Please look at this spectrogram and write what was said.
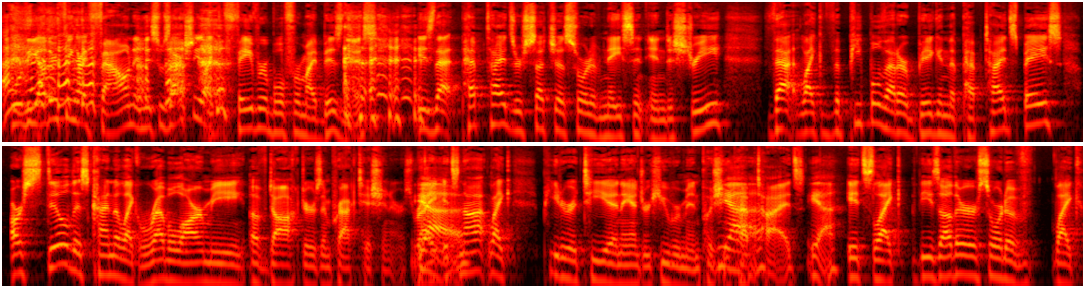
Well, the other thing I found, and this was actually like favorable for my business, is that peptides are such a sort of nascent industry that like the people that are big in the peptide space are still this kind of like rebel army of doctors and practitioners, right? Yeah. It's not like Peter Attia and Andrew Huberman pushing Yeah. peptides. Yeah. It's like these other sort of like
